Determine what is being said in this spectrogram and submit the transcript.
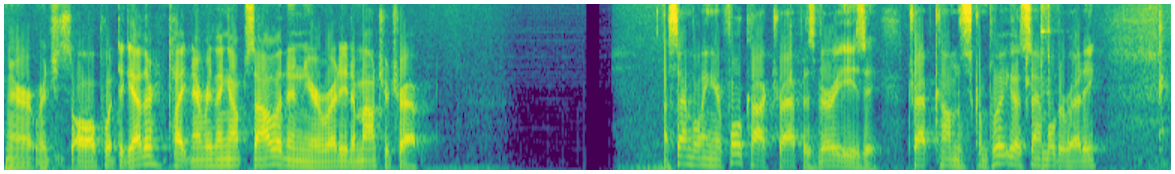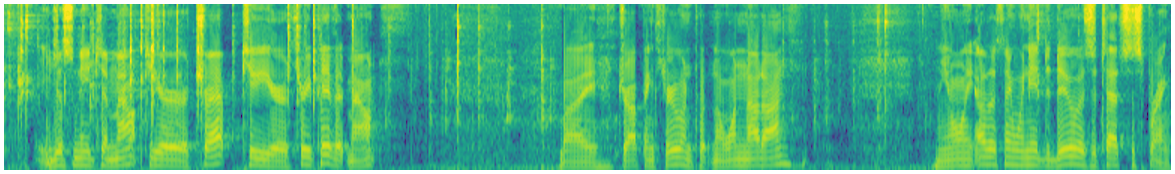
There, which is all put together. Tighten everything up solid and you're ready to mount your trap. Assembling your full cock trap is very easy. Trap comes completely assembled already. You just need to mount your trap to your three pivot mount by dropping through and putting the one nut on. And the only other thing we need to do is attach the spring.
